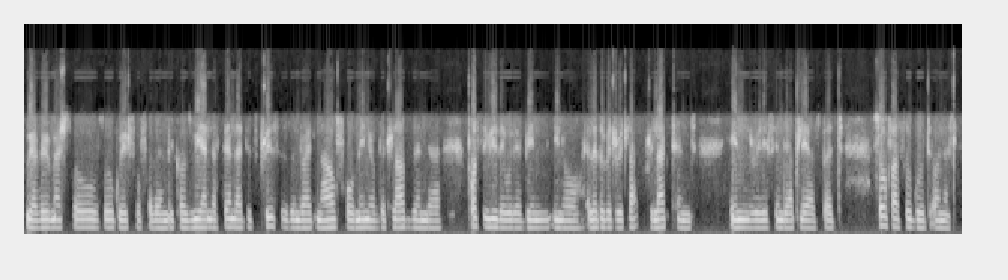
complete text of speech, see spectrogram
we are very much so so grateful for them because we understand that it's pre-season right now for many of the clubs, and uh, possibly they would have been, you know, a little bit reluctant in releasing their players. But so far, so good, honestly.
